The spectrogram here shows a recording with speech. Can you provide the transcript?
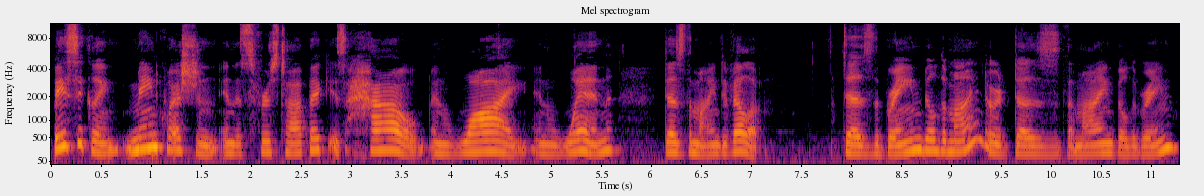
Basically, main question in this first topic is how and why and when does the mind develop? Does the brain build the mind or does the mind build the brain?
